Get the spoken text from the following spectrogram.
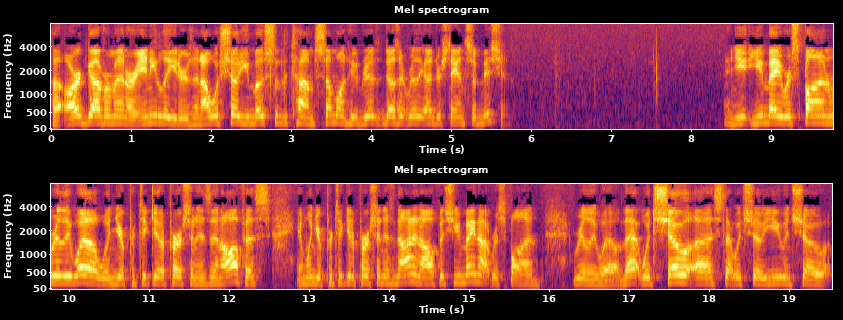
uh, our government or any leaders, and I will show you most of the time someone who doesn't really understand submission. And you, you may respond really well when your particular person is in office, and when your particular person is not in office, you may not respond really well. That would show us, that would show you, and show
